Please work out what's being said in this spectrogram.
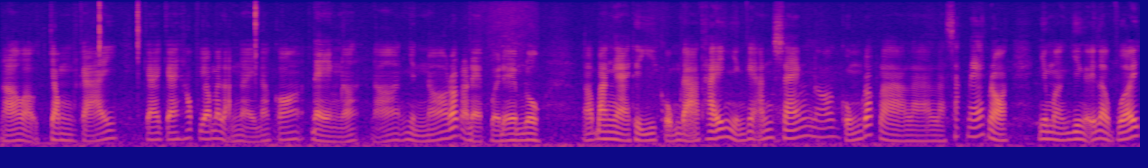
Đó vào trong cái cái cái hốc gió máy lạnh này nó có đèn nữa. Đó nhìn nó rất là đẹp về đêm luôn đó, ban ngày thì Di cũng đã thấy những cái ánh sáng nó cũng rất là là là sắc nét rồi. Nhưng mà Di nghĩ là với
